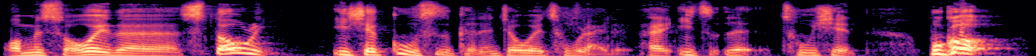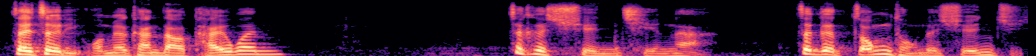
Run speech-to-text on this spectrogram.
我们所谓的 story 一些故事可能就会出来的，哎，一直出现。不过在这里我们要看到台湾这个选情啊，这个总统的选举，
